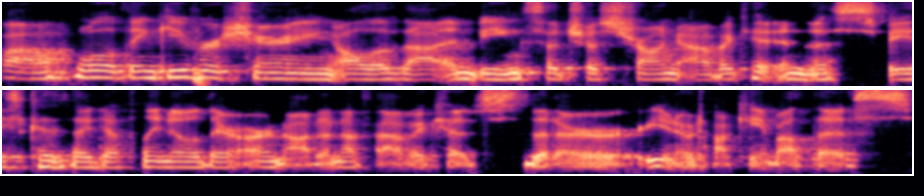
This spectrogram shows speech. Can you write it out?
Wow. Well, thank you for sharing all of that and being such a strong advocate in this space because I definitely know there are not enough advocates that are, you know, talking about this.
